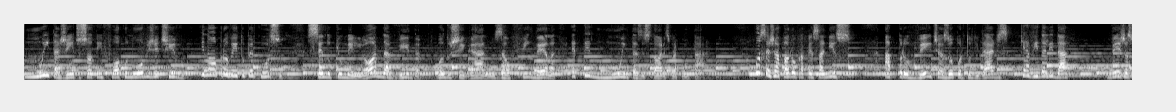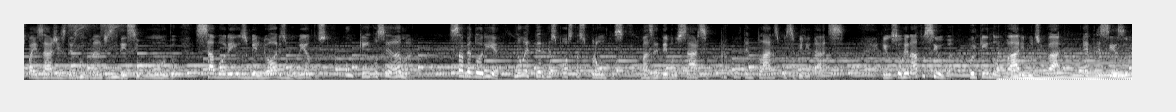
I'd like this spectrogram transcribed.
Muita gente só tem foco no objetivo e não aproveita o percurso, sendo que o melhor da vida, quando chegarmos ao fim dela, é ter muitas histórias para contar. Você já parou para pensar nisso? Aproveite as oportunidades que a vida lhe dá. Veja as paisagens deslumbrantes desse mundo, saboreie os melhores momentos com quem você ama. Sabedoria não é ter respostas prontas, mas é debruçar-se para contemplar as possibilidades. Eu sou Renato Silva, porque inovar e motivar é preciso.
